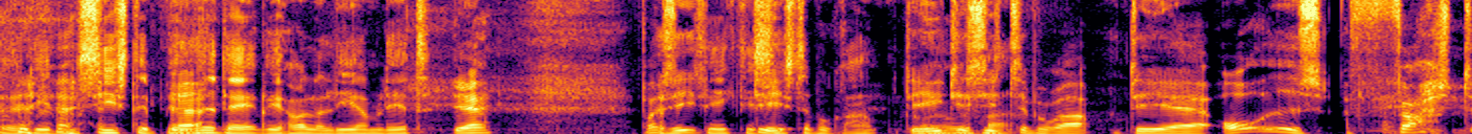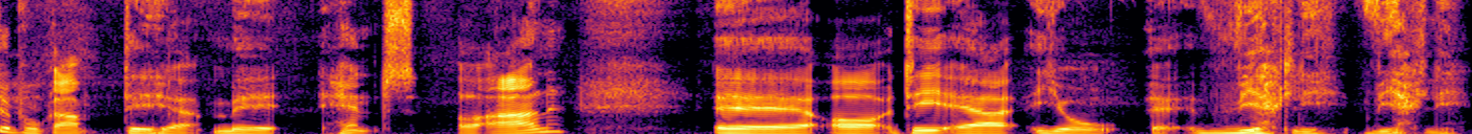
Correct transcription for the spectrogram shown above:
øh, det er den sidste bededag, vi holder lige om lidt. Ja, præcis. Det er ikke det, sidste program. Det er ikke det sidste program. Det er årets første program, det her med Hans og Arne. Øh, og det er jo øh, virkelig, virkelig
